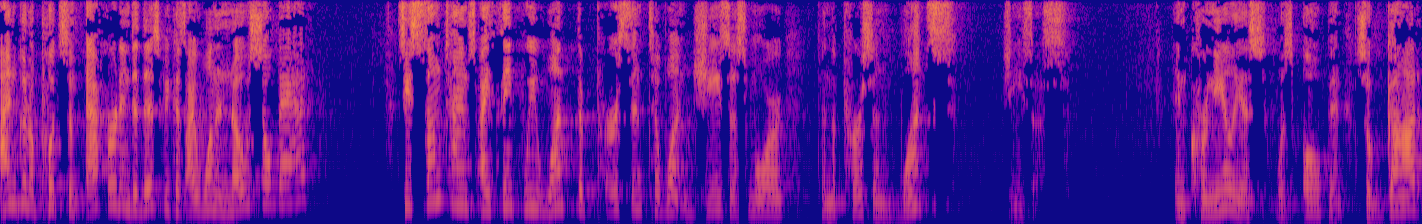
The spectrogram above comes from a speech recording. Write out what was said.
I'm going to put some effort into this because I want to know so bad. See, sometimes I think we want the person to want Jesus more than the person wants Jesus. And Cornelius was open. So God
